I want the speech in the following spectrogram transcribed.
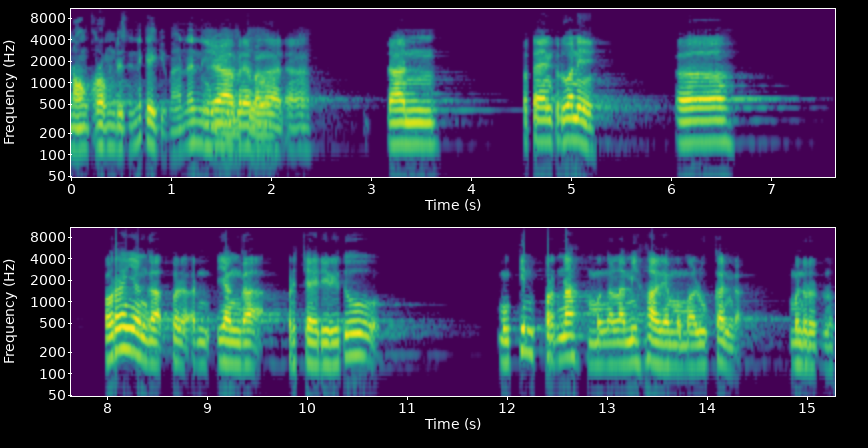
nongkrong di sini kayak gimana nih Iya gitu. benar banget. eh. Dan pertanyaan kedua nih, eh orang yang nggak yang nggak percaya diri itu mungkin pernah mengalami hal yang memalukan nggak menurut lo?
